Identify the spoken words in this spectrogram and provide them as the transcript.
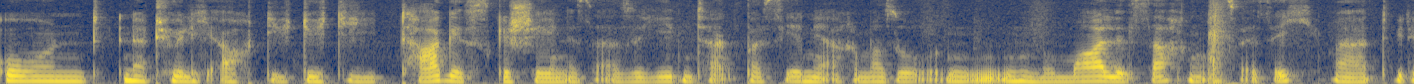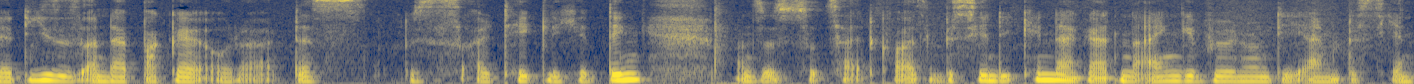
Und natürlich auch die, durch die Tagesgeschehnisse. Also jeden Tag passieren ja auch immer so normale Sachen, was weiß ich. Man hat wieder dieses an der Backe oder das, dieses alltägliche Ding. Man ist zurzeit quasi ein bisschen die Kindergärten eingewöhnen und die ein bisschen,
